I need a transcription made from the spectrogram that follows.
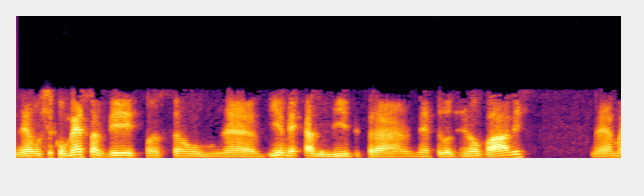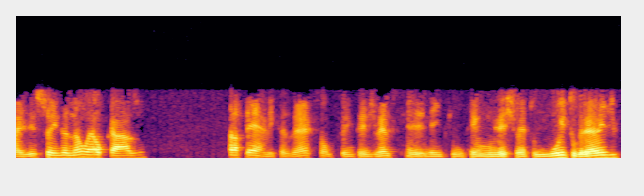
né? Você começa a ver expansão né, via mercado livre para né, pelas renováveis, né? Mas isso ainda não é o caso para térmicas, né? São empreendimentos que enfim, têm um investimento muito grande.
